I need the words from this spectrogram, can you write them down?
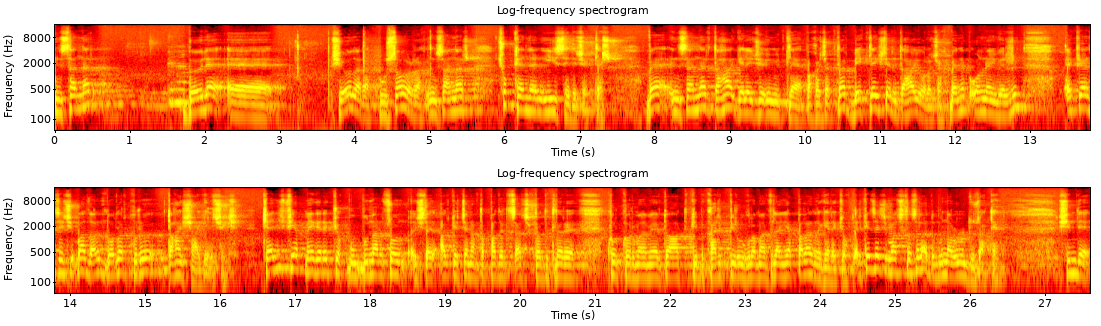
insanlar böyle e, şey olarak, ruhsal olarak insanlar çok kendilerini iyi hissedecekler. Ve insanlar daha geleceğe ümitle bakacaklar. Bekleyişleri daha iyi olacak. Ben hep örneği veririm. Ekran seçim alanın dolar kuru daha aşağı gelecek. Kendi hiçbir şey yapmaya gerek yok. Bu, bunların son işte geçen hafta pazartesi açıkladıkları kur koruma mevduat gibi garip bir uygulama falan yapmalarına da gerek yok. Erken seçim açıklasalardı bunlar olurdu zaten. Şimdi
